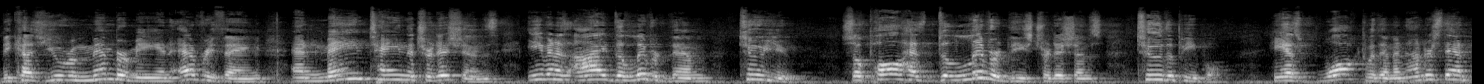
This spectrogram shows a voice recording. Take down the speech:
because you remember me in everything and maintain the traditions, even as I delivered them to you. So Paul has delivered these traditions to the people. He has walked with them and understand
